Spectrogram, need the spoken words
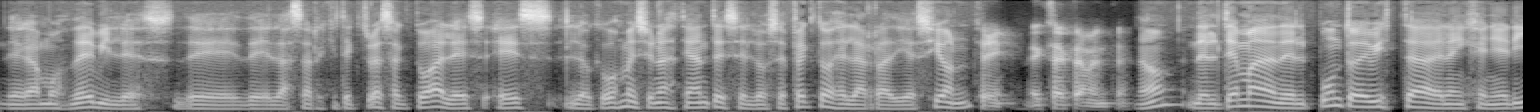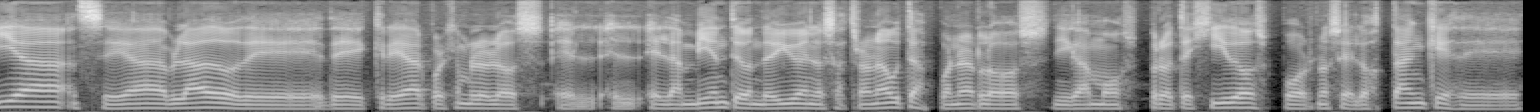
digamos, débiles de, las arquitecturas actuales es lo que vos mencionaste antes, los efectos de la radiación. Sí, exactamente. ¿no? Del tema, del punto de vista de la ingeniería, se ha hablado de, crear, por ejemplo, los, el, ambiente donde viven los astronautas, ponerlos, digamos, protegidos por, no sé, los tanques de,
